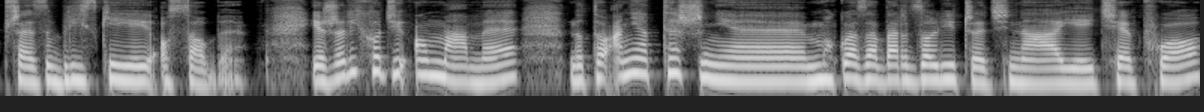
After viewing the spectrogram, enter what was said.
przez bliskie jej osoby. Jeżeli chodzi o mamę, no to Ania też nie mogła za bardzo liczyć na jej ciepło,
